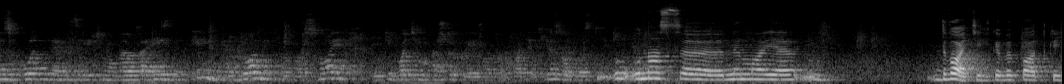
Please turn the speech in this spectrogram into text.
незгодних з рішенням ВЛК різних рівнів, районних, і обласної, які потім аж до Києва доходять, є з області? У у нас е, немає два тільки випадки,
